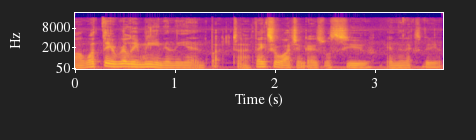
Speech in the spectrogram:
uh, what they really mean in the end. But uh, thanks for watching, guys. We'll see you in the next video.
